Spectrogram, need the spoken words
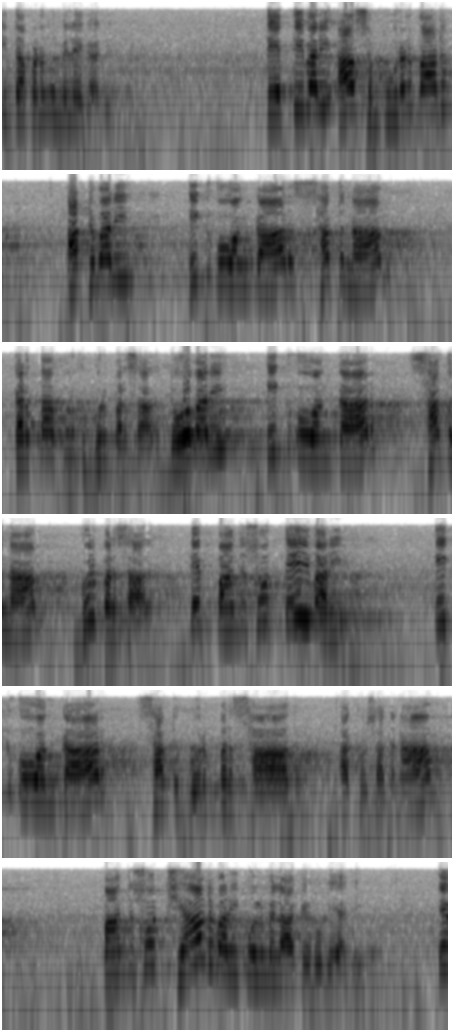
ਇਦਾਂ ਪੜਨ ਨੂੰ ਮਿਲੇਗਾ ਜੀ। 33 ਵਾਰੀ ਆ ਸੰਪੂਰਨ ਪਾਠ 8 ਵਾਰੀ ਇੱਕ ਓੰਕਾਰ, ਸਤਨਾਮ ਕਰਤਾ ਪੁਰਖ ਗੁਰ ਪ੍ਰਸਾਦ। ਦੋ ਵਾਰੀ ਇੱਕ ਓੰਕਾਰ, ਸਤਨਾਮ, ਗੁਰ ਪ੍ਰਸਾਦ। ਤੇ 523 ਵਾਰੀ ਇੱਕ ਓੰਕਾਰ ਸਤ ਗੁਰ ਪ੍ਰਸਾਦ। ਆਖੋ ਸਤਨਾਮ 566 ਵਾਰੀ ਕੁੱਲ ਮਿਲਾ ਕੇ ਹੋ ਗਿਆ ਜੀ। ਤੇ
